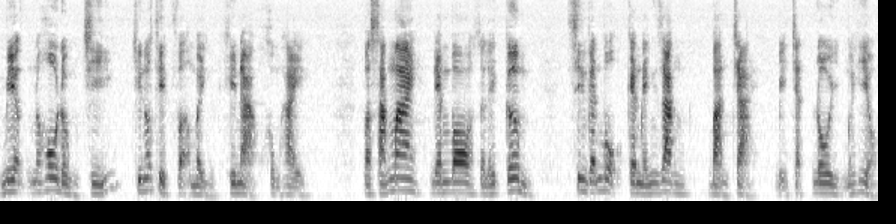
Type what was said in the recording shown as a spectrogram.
Miệng nó hô đồng chí chứ nó thịt vợ mình khi nào không hay. Và sáng mai đem bo ra lấy cơm Xin cán bộ kem đánh răng, bàn trải bị chặt đôi mới hiểu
